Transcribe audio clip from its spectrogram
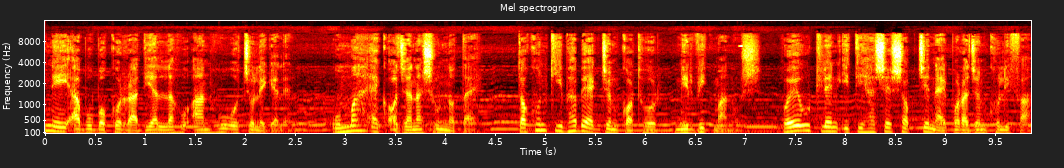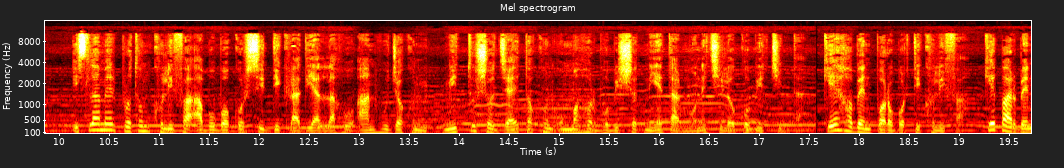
নেই আবু বকর রাদিয়াল্লাহু আনহু ও চলে গেলেন। উম্মাহ এক অজানা শূন্যতায়, তখন কীভাবে একজন কঠোর, নির্ভীক মানুষ? হয়ে উঠলেন ইতিহাসের সবচেয়ে ন্যায়পরাজন খলিফা। ইসলামের প্রথম খলিফা আবু বকর সিদ্দিক রাদিয়াল্লাহু আনহু যখন মৃত্যু সজ্জায় তখন উম্মাহর ভবিষ্যৎ নিয়ে তার মনে ছিল গভীর চিন্তা। কে হবেন পরবর্তী খলিফা? কে পারবেন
